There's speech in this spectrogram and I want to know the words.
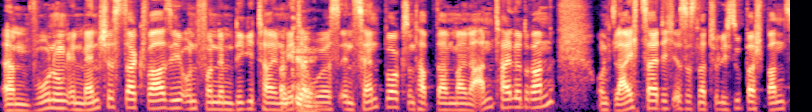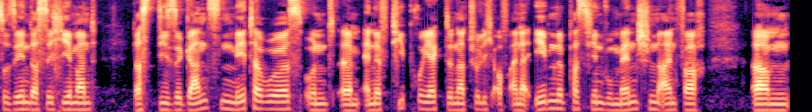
ähm, Wohnung in Manchester quasi und von dem digitalen okay. Metaverse in Sandbox und habe dann meine Anteile dran. Und gleichzeitig ist es natürlich super spannend zu sehen, dass sich jemand dass diese ganzen Metaverse und ähm, NFT-Projekte natürlich auf einer Ebene passieren, wo Menschen einfach ähm,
